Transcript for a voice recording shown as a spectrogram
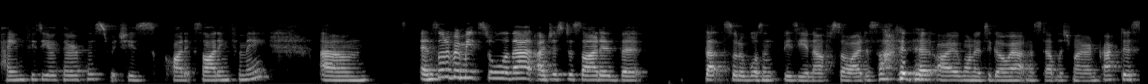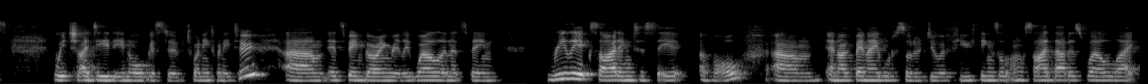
pain physiotherapist, which is quite exciting for me. Um, and sort of amidst all of that, I just decided that that sort of wasn't busy enough. So I decided that I wanted to go out and establish my own practice, which I did in August of 2022. Um, it's been going really well and it's been really exciting to see it evolve. Um, and I've been able to sort of do a few things alongside that as well, like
